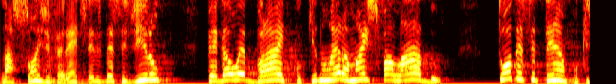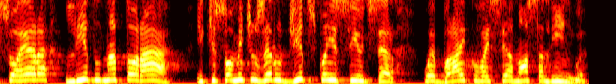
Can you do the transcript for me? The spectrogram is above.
nações diferentes, eles decidiram pegar o hebraico, que não era mais falado todo esse tempo, que só era lido na Torá e que somente os eruditos conheciam, e disseram: o hebraico vai ser a nossa língua.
